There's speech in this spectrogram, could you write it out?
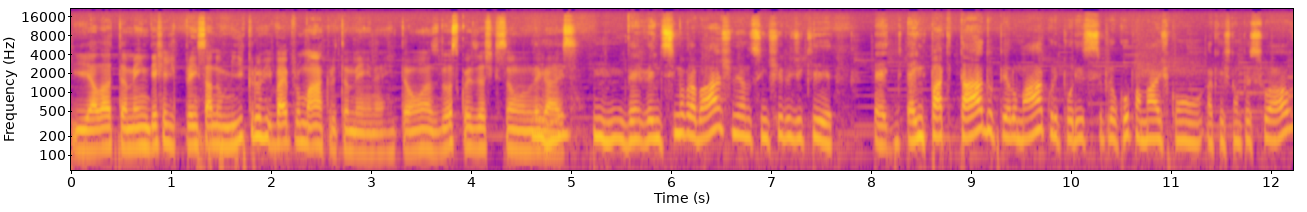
e ela também deixa de pensar no micro e vai para o macro também, né? Então as duas coisas acho que são uhum, legais. Uhum, uhum. Vem, vem, de cima para baixo, né? No sentido de que é, é, impactado pelo macro e por isso se preocupa mais com a questão pessoal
